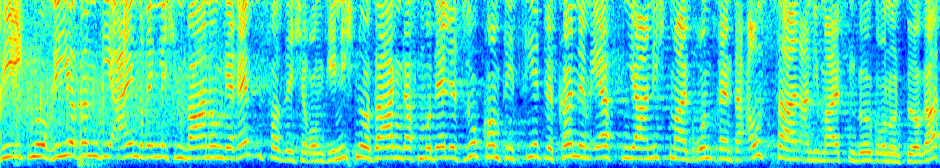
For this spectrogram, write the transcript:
Sie ignorieren die eindringlichen Warnungen der Rentenversicherung, die nicht nur sagen, das Modell ist so kompliziert, wir können im ersten Jahr nicht mal Grundrente auszahlen an die meisten Bürgerinnen und Bürger,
